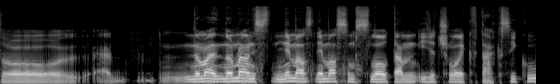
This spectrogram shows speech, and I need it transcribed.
to normálne nemal, nemal som slov, tam ide človek v taxiku,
